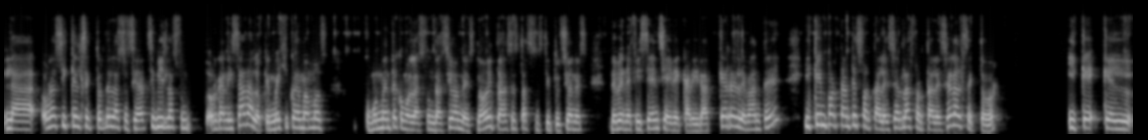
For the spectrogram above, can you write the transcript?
la, ahora sí que el sector de la sociedad civil organizada, lo que en México llamamos comúnmente como las fundaciones, ¿no? Y todas estas instituciones de beneficencia y de caridad. Qué relevante y qué importante es fortalecerlas, fortalecer al sector y que, que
